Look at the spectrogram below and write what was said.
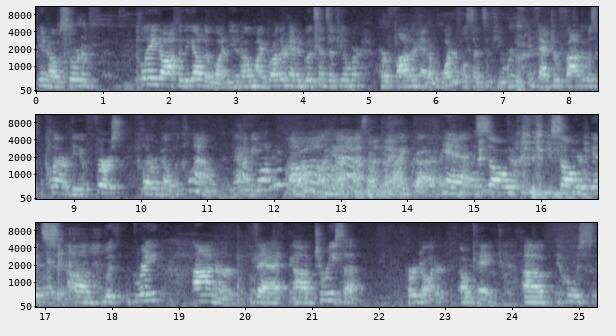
you know, sort of played off of the other one, you know. My brother had a good sense of humor, her father had a wonderful sense of humor. In fact, her father was Clara, the first Clarabelle the Clown. I mean, oh, yes, okay. My God. And so, so it's um, with great honor that uh, Teresa, her daughter, okay, um, who is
